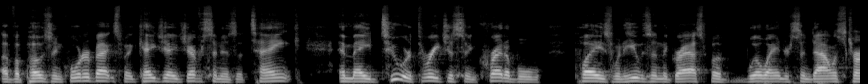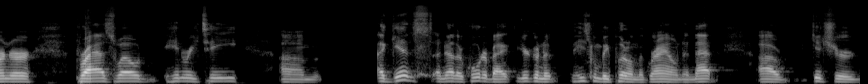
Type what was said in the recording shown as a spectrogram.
of opposing quarterbacks, but KJ Jefferson is a tank and made two or three just incredible plays when he was in the grasp of Will Anderson, Dallas Turner, Braswell, Henry T. Um, against another quarterback, you're gonna he's gonna be put on the ground, and that uh, gets your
